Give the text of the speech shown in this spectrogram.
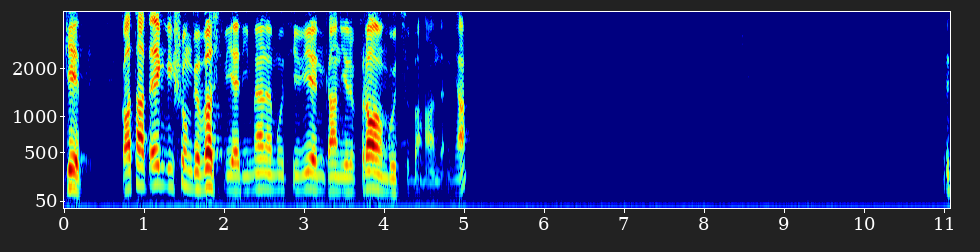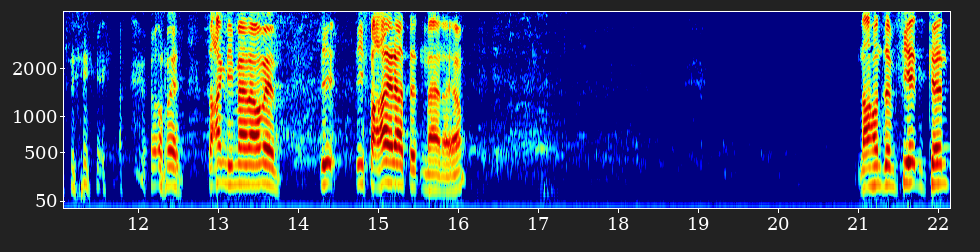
geht. Gott hat irgendwie schon gewusst, wie er die Männer motivieren kann, ihre Frauen gut zu behandeln. Ja? Amen. Sagen die Männer Amen. Die, die verheirateten Männer, ja. Nach unserem vierten Kind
